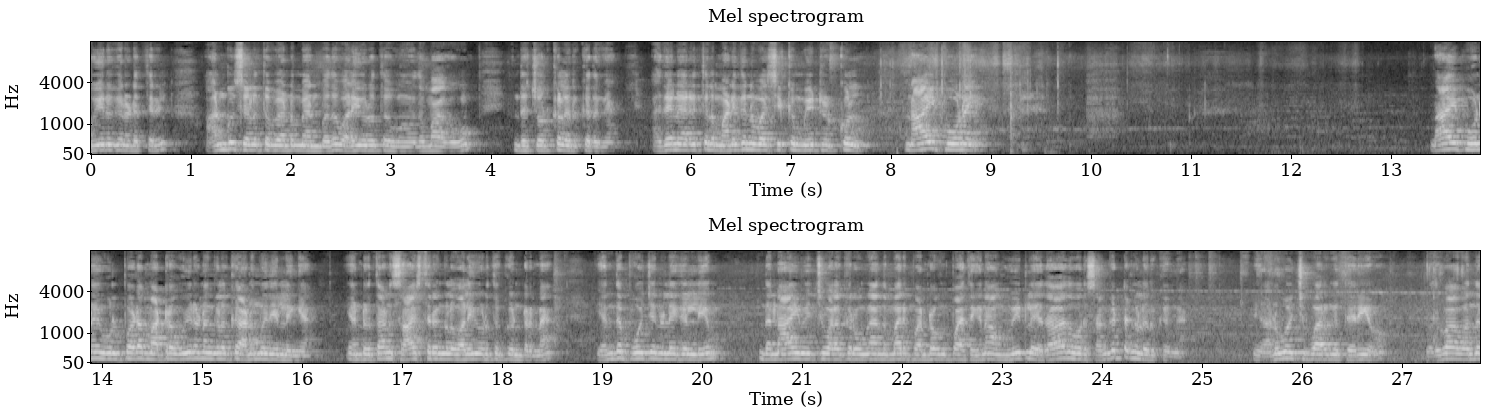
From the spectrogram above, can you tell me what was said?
உயிர்களிடத்தில் அன்பு செலுத்த வேண்டும் என்பது வலியுறுத்தும் விதமாகவும் இந்த சொற்கள் இருக்குதுங்க. அதே நேரத்தில் மனிதன் வசிக்கும் வீட்டிற்குள் நாய் பூனை நாய் பூனை உள்பட மற்ற உயிரினங்களுக்கு அனுமதி இல்லைங்க. என்று தான் சாஸ்திரங்கள் வலியுறுத்துகின்றன. எந்த பூஜை நிலைகள்லையும் இந்த நாய் வச்சு வளர்க்குறவங்க அந்த மாதிரி பண்ணுறவங்க பார்த்தீங்கன்னா அவங்க வீட்டில் ஏதாவது ஒரு சங்கட்டங்கள் இருக்குங்க. நீங்கள் அனுபவிச்சு பாருங்கள் தெரியும். பொதுவாக வந்து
